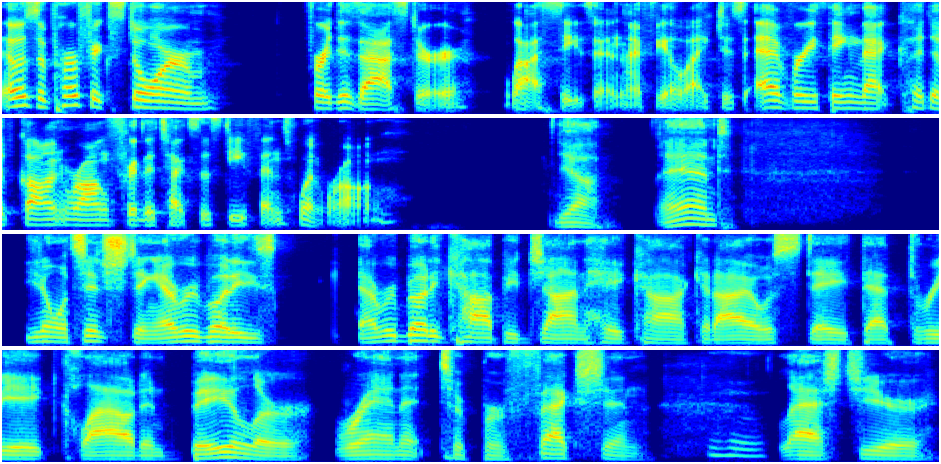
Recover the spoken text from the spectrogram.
that was a perfect storm for disaster last season i feel like. Just everything that could have gone wrong for the texas defense went wrong. Yeah and you know what's interesting? Everybody's everybody copied Jon Heacock at Iowa State, that 3 8 cloud, and Baylor ran it to perfection mm-hmm. last year.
